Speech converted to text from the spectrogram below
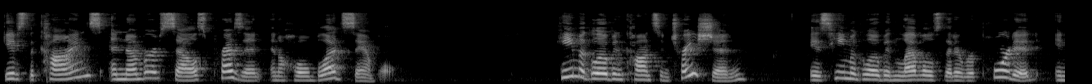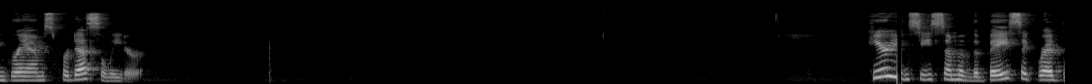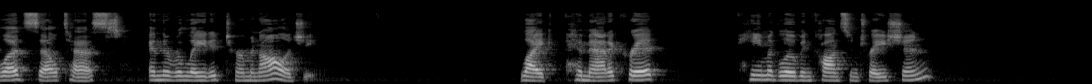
gives the kinds and number of cells present in a whole blood sample. Hemoglobin concentration is hemoglobin levels that are reported in grams per deciliter. Here you can see some of the basic red blood cell tests and the related terminology like hematocrit, hemoglobin concentration,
